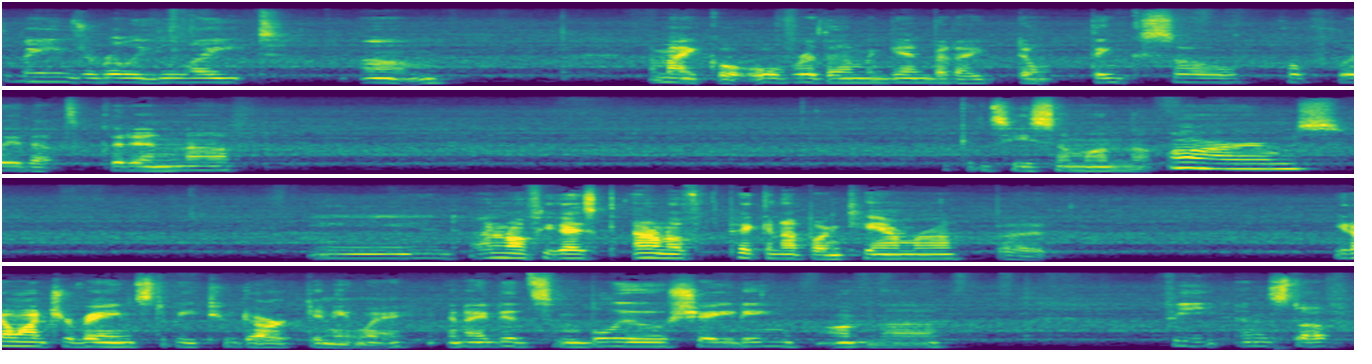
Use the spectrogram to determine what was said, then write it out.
The veins are really light. Um, I might go over them again, but I don't think so. Hopefully that's good enough. You can see some on the arms. And I don't know if you guys, I don't know if it's picking up on camera, but you don't want your veins to be too dark anyway. And I did some blue shading on the feet and stuff.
